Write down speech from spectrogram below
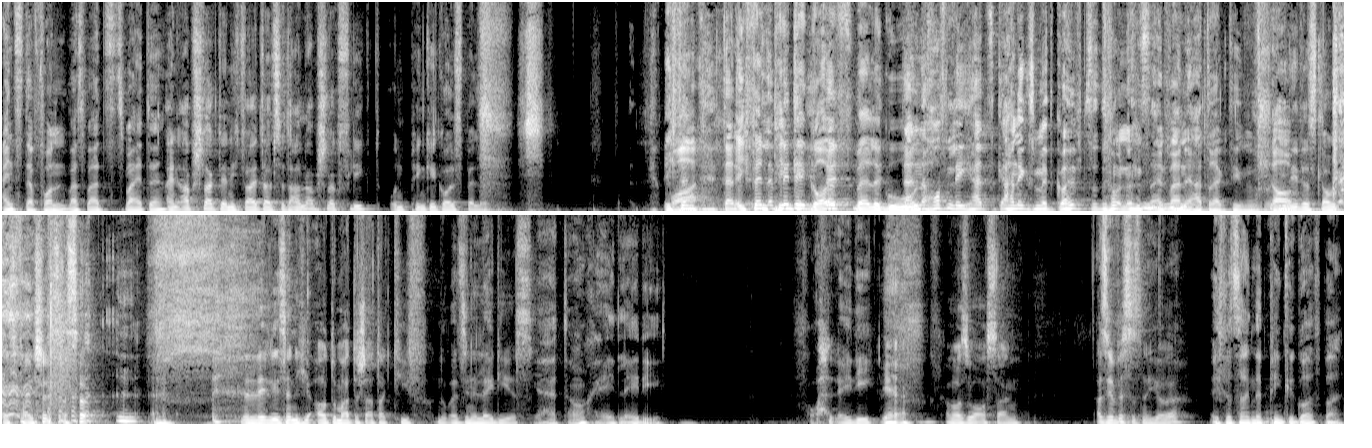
eins davon. Was war das zweite? Ein Abschlag, der nicht weiter als der Damenabschlag fliegt und pinke Golfbälle. Ich finde find pinke bitte- Golfbälle gut. Dann hoffentlich hat es gar nichts mit Golf zu tun und ist einfach eine attraktive Frau. Nee, das glaube ich was Falsches. Also, eine Lady ist ja nicht automatisch attraktiv, nur weil sie eine Lady ist. Ja, doch, hey, Lady. Boah, Lady? Ja. Kann man so auch sagen. Also ihr wisst es nicht, oder? ich würde sagen, der pinke Golfball.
